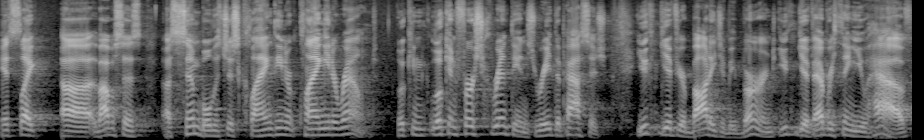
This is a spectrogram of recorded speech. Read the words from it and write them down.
It's like uh, the Bible says a cymbal that's just clanging or clanging around. Look in, look in 1 Corinthians, read the passage. You can give your body to be burned. You can give everything you have.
